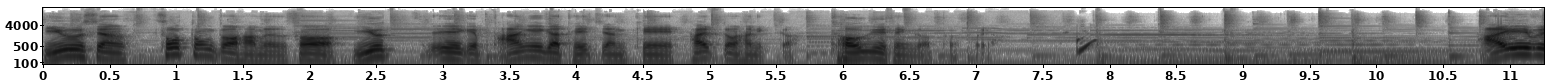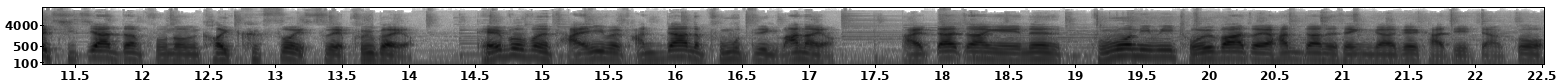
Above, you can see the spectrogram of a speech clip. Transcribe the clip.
이웃이랑 소통도 하면서 이웃에게 방해가 되지 않게 활동하니까 적응이 된 것 같았어요. 자립을 지지한다는 부모는 거의 극소의 수에 불과해요. 대부분 자립을 반대하는 부모들이 많아요. 발달장애는 부모님이 돌봐줘야 한다는 생각을 가지지 않고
